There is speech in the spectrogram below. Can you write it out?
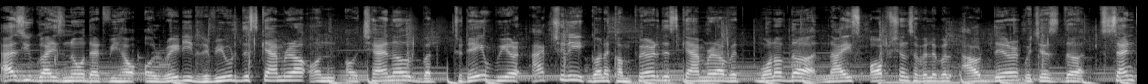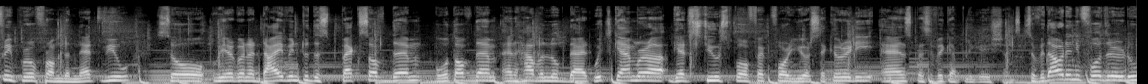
As you guys know that we have already reviewed this camera on our channel but today we are actually gonna compare this camera with one of the nice options available out there which is the Sentry Pro from the Netvue. So we are gonna dive into the specs of them, both of them and have a look that which camera gets suits perfect for your security and specific applications. So without any further ado,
